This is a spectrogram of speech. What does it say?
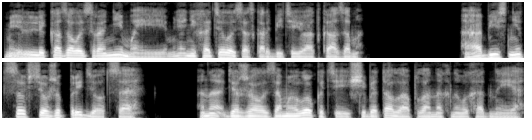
Милли казалась ранимой, и мне не хотелось оскорбить ее отказом. А объясниться все же придется. Она держалась за мой локоть и щебетала о планах на выходные,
